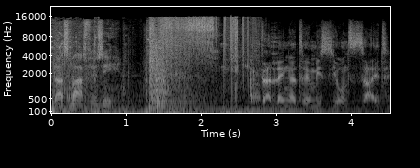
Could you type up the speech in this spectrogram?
Das war's für Sie. Verlängerte Missionszeit.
